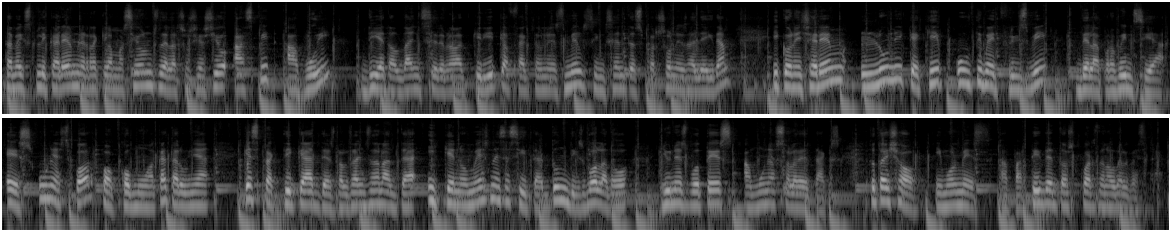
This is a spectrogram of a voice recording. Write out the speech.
També explicarem les reclamacions de l'associació Aspid avui, dia del dany cerebral adquirit que afecta unes 1.500 persones a Lleida, i coneixerem l'únic equip Ultimate Frisbee de la província. És un esport poc comú a Catalunya que es practica des dels anys 90 i que només necessita d'un disc volador i unes botes amb una sola de tacs. Tot això i molt més a partir de dos quarts de nou del vespre.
